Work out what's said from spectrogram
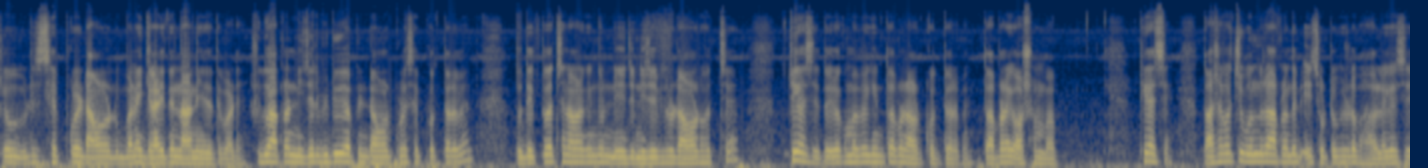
কেউ সেভ করে ডাউনলোড মানে গ্যালারিতে না নিয়ে যেতে পারে। শুধু আপনার নিজের ভিডিও আপনি ডাউনলোড করে সেভ করতে পারবেন। তো দেখতে পাচ্ছেন আমার কিন্তু নিজে- নিজের ভিডিও ডাউনলোড হচ্ছে। ঠিক আছে? তো এরকমভাবে কিন্তু আপনারা ডাউনলোড করতে পারবেন। তো আপনার অসম্ভব। ঠিক আছে? তো আশা করছি বন্ধুরা আপনাদের এই ছোট্ট ভিডিওটা ভালো লেগেছে।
